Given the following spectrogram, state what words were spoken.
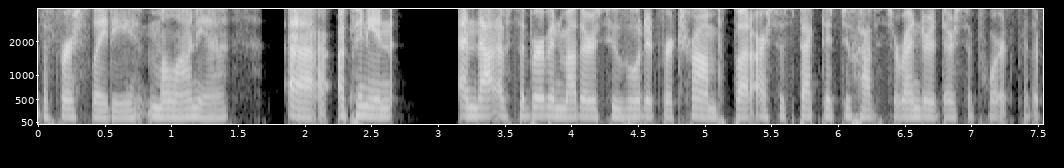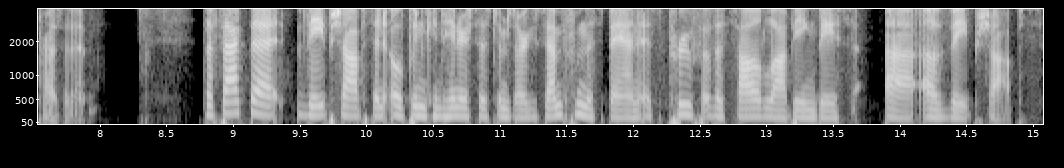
the First Lady, Melania, uh, opinion and that of suburban mothers who voted for Trump but are suspected to have surrendered their support for the president. The fact that vape shops and open container systems are exempt from this ban is proof of a solid lobbying base uh, of vape shops.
